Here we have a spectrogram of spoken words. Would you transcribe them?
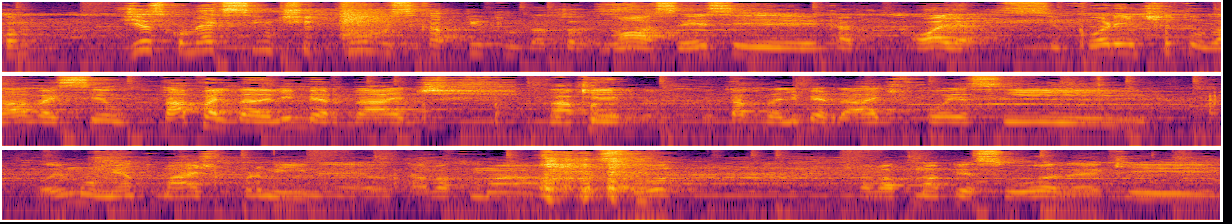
com- diz como é que se intitula esse capítulo da tua vida. Nossa, esse. Olha, se for intitular, vai ser o Tapa da Liberdade. Tapa Porque da Liberdade. o Tapa da Liberdade foi assim. Foi um momento mágico pra mim, né? Eu tava com uma pessoa. Tava com uma pessoa, né, que.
